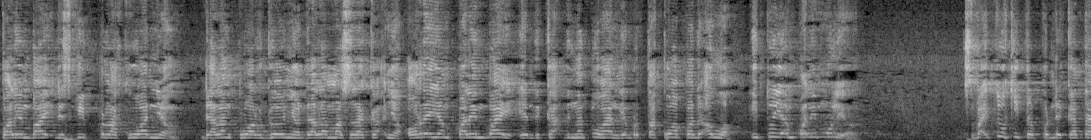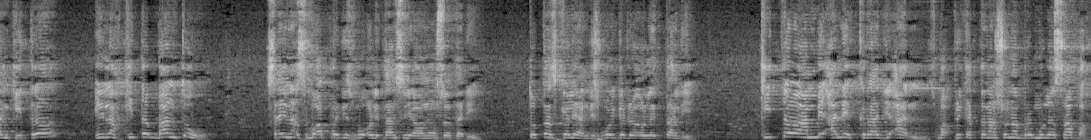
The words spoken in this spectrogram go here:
paling baik dari segi perlakuannya dalam keluarganya, dalam masyarakatnya. Orang yang paling baik yang dekat dengan Tuhan, yang bertakwa pada Allah, itu yang paling mulia. Sebab itu kita pendekatan kita ialah kita bantu. Saya nak sebut apa yang disebut oleh Tan Sri Anusa tadi. Tuan sekalian disebut oleh Tan Lee. Kita ambil alih kerajaan sebab Perikatan Nasional bermula Sabah.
